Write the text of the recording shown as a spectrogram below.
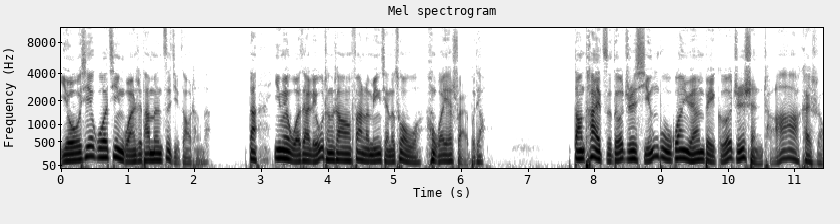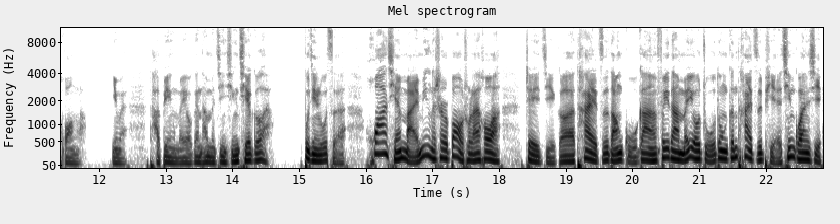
有些锅尽管是他们自己造成的，但因为我在流程上犯了明显的错误，我也甩不掉。当太子得知刑部官员被革职审查，开始慌了，因为他并没有跟他们进行切割啊。不仅如此，花钱买命的事儿爆出来后啊，这几个太子党骨干非但没有主动跟太子撇清关系，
